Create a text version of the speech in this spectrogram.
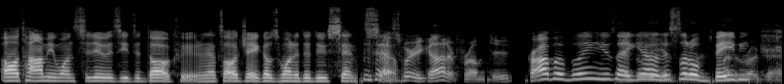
all Tommy wants to do is eat the dog food, and that's all Jacob's wanted to do since. So That's where he got it from, dude. probably he was like, "Yo, this little influenced by the baby."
